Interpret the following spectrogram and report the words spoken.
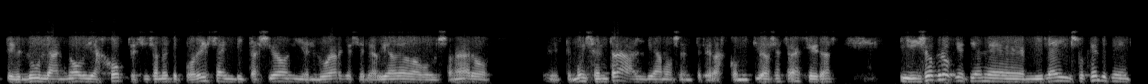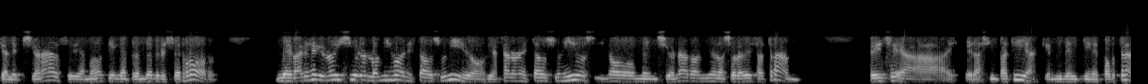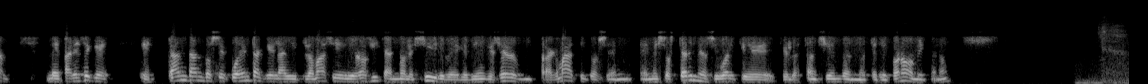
Lula no viajó precisamente por esa invitación y el lugar que se le había dado a Bolsonaro este, muy central, digamos, entre las comitivas extranjeras. Y yo creo que tiene mi ley y su gente tienen que aleccionarse, digamos, tienen que aprender de ese error. Me parece que no hicieron lo mismo en Estados Unidos. Viajaron a Estados Unidos y no mencionaron ni una sola vez a Trump, pese a este, las simpatías que mi ley tiene por Trump. Me parece que están dándose cuenta que la diplomacia ideológica no les sirve, que tienen que ser pragmáticos en, en esos términos, igual que, que, lo están siendo en materia económica, ¿no?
